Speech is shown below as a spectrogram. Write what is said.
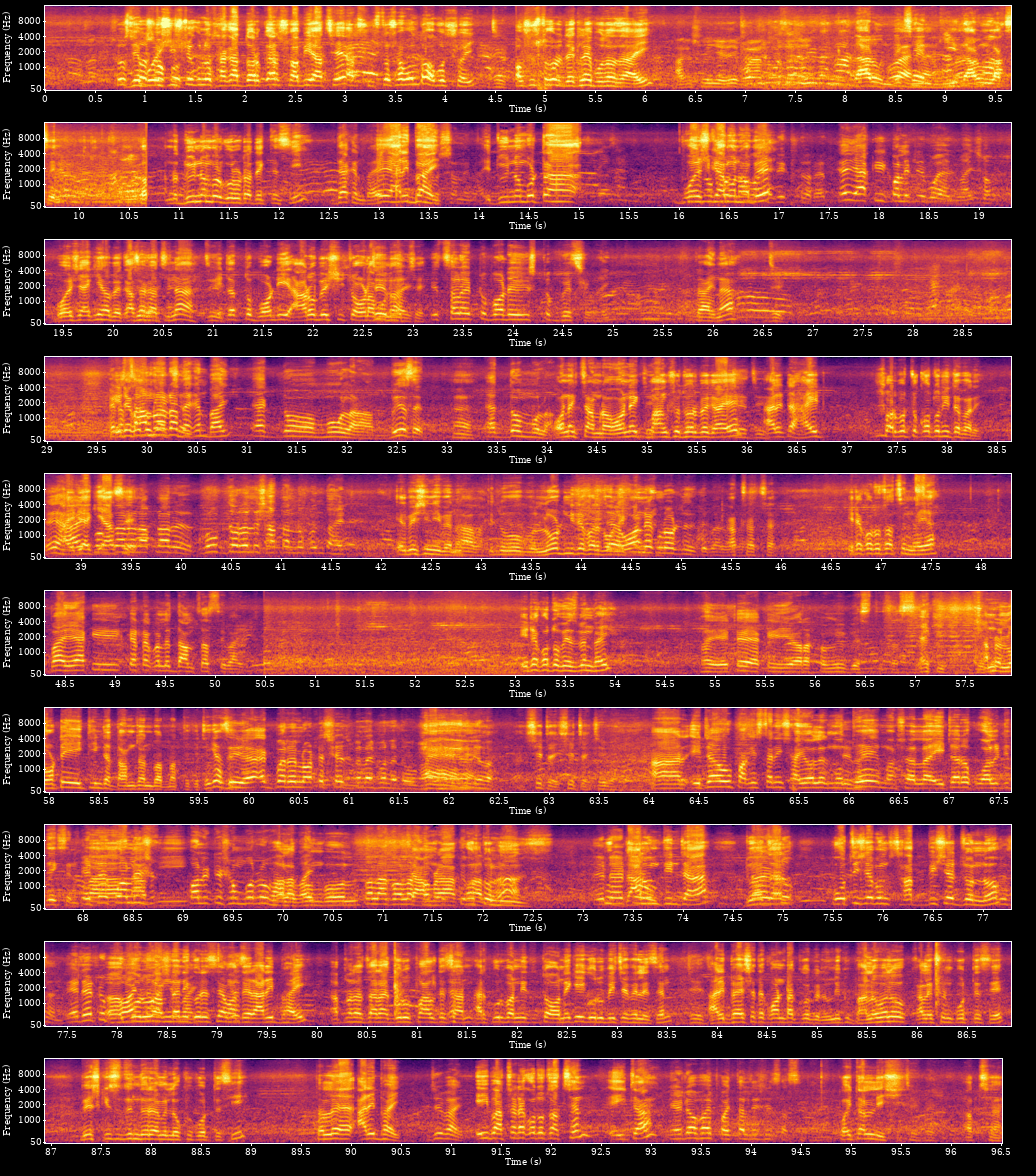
যে বৈশিষ্ট্যগুলো থাকার দরকার সবই আছে আর সুস্থ সবল তো অবশ্যই। অসুস্থ করে দেখলে বোঝা যায়। দারুণ দেখছেন? কি দারুণ লাগছে। আমরা দুই নম্বর গরুটা দেখতেছি। দেখেন ভাই। এই আরিফ ভাই এই দুই নম্বরটা বয়স কেমন হবে? এই একই কোয়ালিটির বয়স ভাই সব। বয়স একই হবে কাছাকাছি না। এটার তো বডি আরও বেশি চওড়া মনে হচ্ছে। এছাড়া একটু বডি স্টক বেশি ভাই। তাই না? জি। এটা চামড়াটা দেখেন ভাই একদম মোলাম বুঝেছেন? হ্যাঁ। একদম মোলাম। অনেক চামড়া অনেক মাংস ধরবে গায়ে। আর এটা হাইট সর্বোচ্চ কত নিতে পারে? এই আইডিয়া হাইট কি আছে? আপনার খুব জোর হলে পর্যন্ত হাইট এর বেশি নিবে না না কিন্তু লোড নিতে পারবে অনেক অনেক লোড নিতে পারবে আচ্ছা আচ্ছা। এটা কত চাচ্ছেন ভাইয়া? ভাই একই ক্যাটাগরির দাম চাচ্ছি ভাই। এটা কত বেচবেন ভাই? ভাই এটা একই রকমই বেচতে চাচ্ছি। একই। আমরা লটে এই তিনটা দাম জানব আপনার থেকে ঠিক আছে? একবারে লটে শেষ বেলায় বলে দেবো হ্যাঁ হ্যাঁ হ্যাঁ। সেটাই সেটাই। আর এটাও পাকিস্তানি শাহিওয়ালের মধ্যে মাশাআল্লাহ এটারও কোয়ালিটি দেখছেন এটা কোয়ালিটি কোয়ালিটি সম্পূর্ণ ভালো কম্বল গলা গলা চামড়া কত। লুজ দারুণ তিনটা। দু হাজার পঁচিশ এবং ছাব্বিশের জন্য গরু আমদানি করেছে আমাদের আরিফ ভাই। আপনারা যারা গরু পালতে চান আর কুরবানিতে তো অনেকেই গরু বেঁচে ফেলেছেন। আরিফ ভাইয়ের সাথে কন্ট্যাক্ট করবেন উনি খুব ভালো ভালো কালেকশন করতেছে। বেশ কিছুদিন ধরে আমি লক্ষ্য করতেছি। তাহলে আরিফ ভাই জি ভাই। এই বাচ্চাটা কত চাচ্ছেন? এইটা? এটাও ভাই পঁয়তাল্লিশে চাচ্ছি। পঁয়তাল্লিশ। আচ্ছা।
